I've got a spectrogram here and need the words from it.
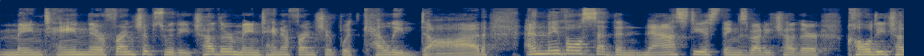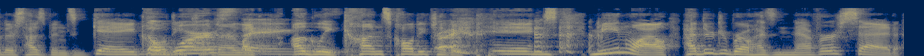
maintain their friendships with each other, maintain a friendship with Kelly Dodd, and they've all Mhm. said the nastiest things about each other, called each other's husbands gay, called each other like ugly cunts, called each other pigs. Meanwhile, Heather Dubrow has never said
